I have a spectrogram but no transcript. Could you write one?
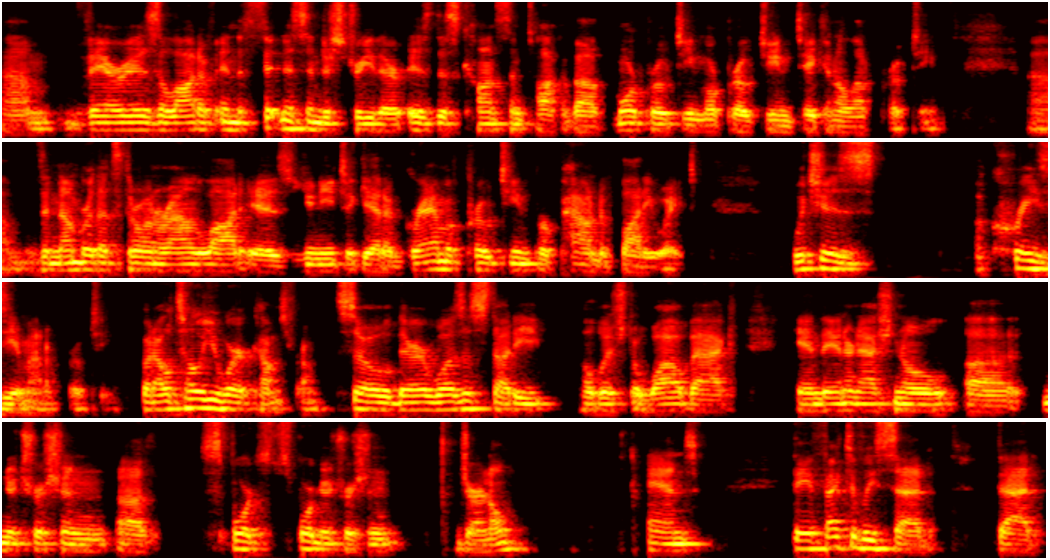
Um, there is a lot of, in the fitness industry, there is this constant talk about more protein, more protein, taking a lot of protein. Um, the number that's thrown around a lot is you need to get a gram of protein per pound of body weight, which is a crazy amount of protein. But I'll tell you where it comes from. So there was a study published a while back in the International uh, Nutrition uh, Sports Sport Nutrition Journal, and they effectively said that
